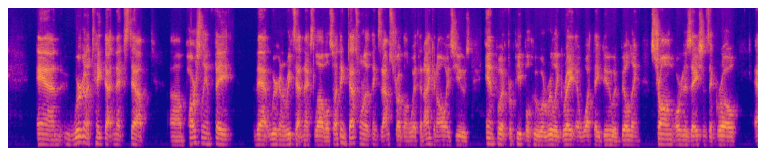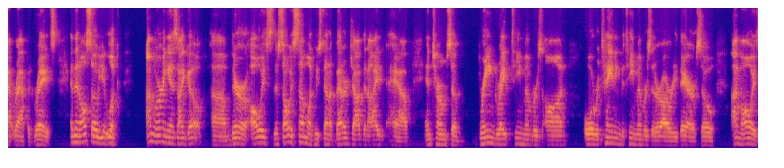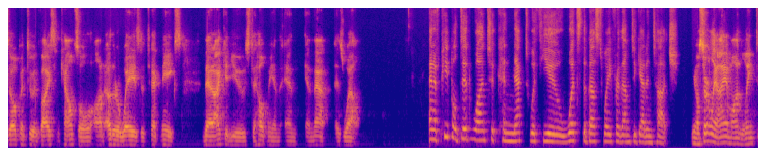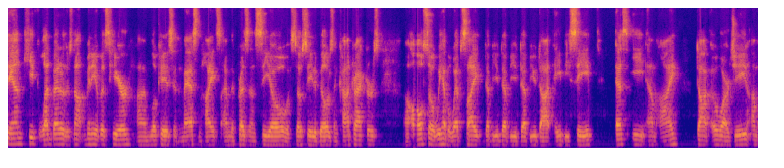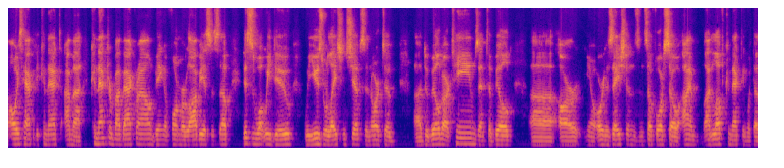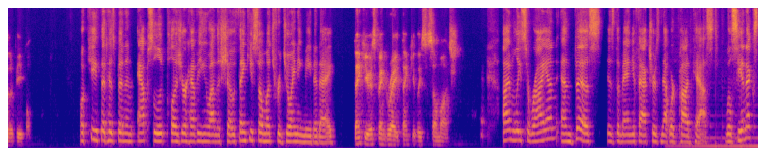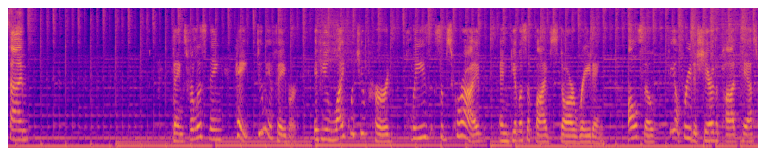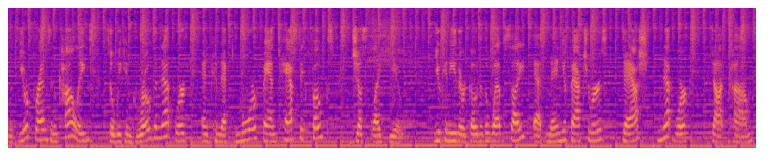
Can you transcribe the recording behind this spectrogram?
and we're going to take that next step um, partially in faith that we're going to reach that next level. So i think that's one of the things that i'm struggling with and i can always use input from people who are really great at what they do and building strong organizations that grow at rapid rates. And then also you look I'm learning as I go. Um, there are always there's always someone who's done a better job than I have in terms of bringing great team members on or retaining the team members that are already there. So I'm always open to advice and counsel on other ways and techniques that I could use to help me in, in, in that as well. And if people did want to connect with you, what's the best way for them to get in touch? You know, certainly I am on LinkedIn, Keith Ledbetter. There's not many of us here. I'm located in Madison Heights. I'm the president and CEO of Associated Builders and Contractors. Uh, also, we have a website, www.abcsemi.org. I'm always happy to connect. I'm a connector by background, being a former lobbyist and stuff. This is what we do. We use relationships in order to, uh, to build our teams and to build uh, our you know, organizations and so forth. So I'm, I love connecting with other people. Well, Keith, it has been an absolute pleasure having you on the show. Thank you so much for joining me today. Thank you. It's been great. Thank you, Lisa, so much. I'm Lisa Ryan, and this is the Manufacturers Network Podcast. We'll see you next time. Thanks for listening. Hey, do me a favor. If you like what you've heard, please subscribe and give us a five star rating. Also, feel free to share the podcast with your friends and colleagues so we can grow the network and connect more fantastic folks just like you. You can either go to the website at manufacturers network.com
